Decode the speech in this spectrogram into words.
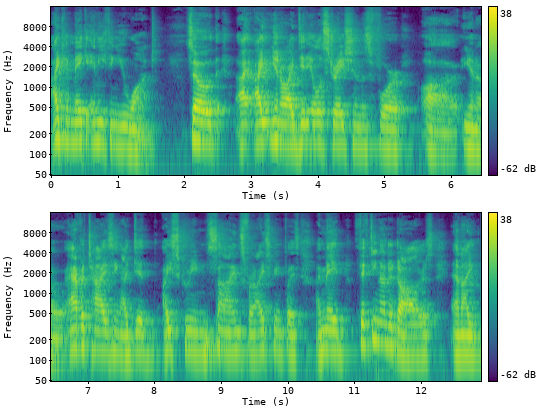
I can make anything you want. So I, I, you know, I did illustrations for, uh, you know, advertising. I did ice cream signs for an ice cream place. I made fifteen hundred dollars, and I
